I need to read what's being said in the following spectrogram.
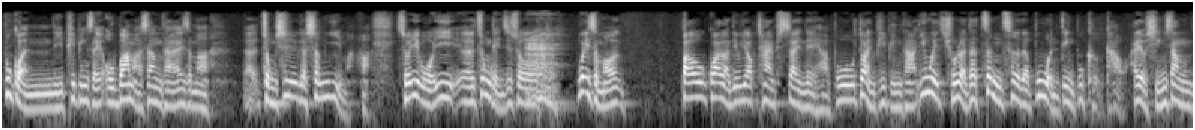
不管你批评谁，奥巴马上台什么，呃，总是一个生意嘛，哈。所以我一呃重点是说，为什么包括了《New York Times》在内哈，不断批评他，因为除了他政策的不稳定、不可靠，还有形象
